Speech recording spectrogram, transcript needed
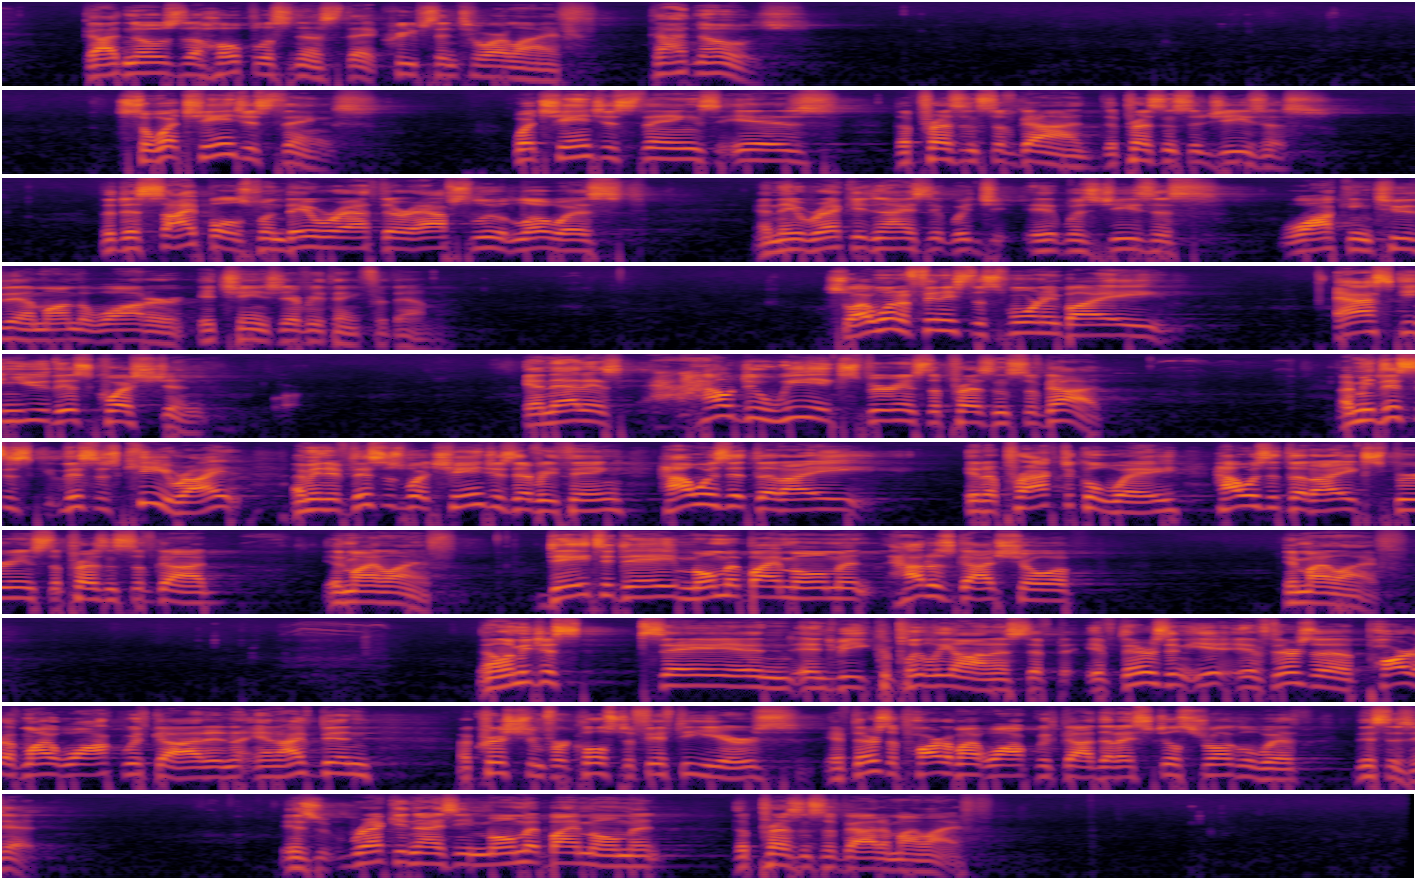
God knows the hopelessness that creeps into our life. God knows. So, what changes things? What changes things is the presence of God, the presence of Jesus. The disciples, when they were at their absolute lowest and they recognized it was Jesus walking to them on the water, it changed everything for them. So, I want to finish this morning by asking you this question, and that is how do we experience the presence of God? I mean, this is, this is key, right? I mean, if this is what changes everything, how is it that I, in a practical way, how is it that I experience the presence of God in my life? Day to day, moment by moment, how does God show up in my life. Now, let me just say and, and to be completely honest, if, if, there's an, if there's a part of my walk with God, and, and I've been a Christian for close to 50 years, if there's a part of my walk with God that I still struggle with, this is it. Is recognizing moment by moment the presence of God in my life.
